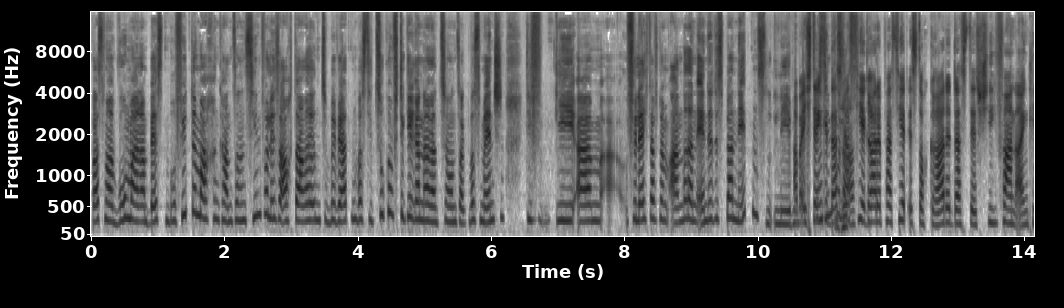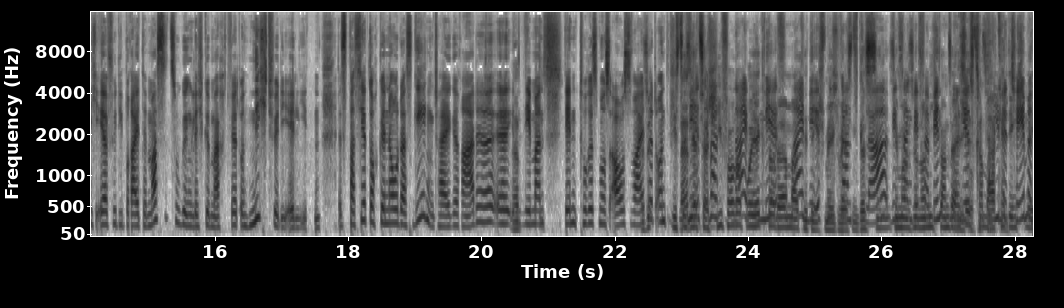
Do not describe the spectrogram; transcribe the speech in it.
was man, wo man am besten Profite machen kann, sondern sinnvoll ist auch darin zu bewerten, was die zukünftige Generation sagt, was Menschen, die, die ähm, vielleicht auf einem anderen Ende des Planeten leben. Aber ich denke, das, sinnvoll was hier gerade passiert, ist doch gerade, dass das Skifahren eigentlich eher für die breite Masse zugänglich gemacht wird und nicht für die Eliten. Es passiert doch genau das Gegenteil gerade, äh, indem man den Tourismus ausweitet. Also und ist das mir jetzt ein Skifahrerprojekt oder ist- ein nein, mir ist Marketing-Schmäh nicht ganz gewesen? Das klar. sind- Wir sind wir uns wir noch nicht ganz verbinden einig. jetzt Das viele. Themen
